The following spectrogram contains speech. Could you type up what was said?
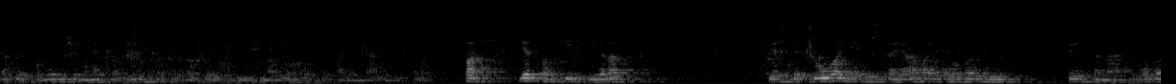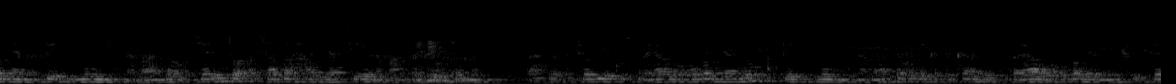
dakle, spomenut ćemo neka od njih kako je došlo u hadisima Allahov poslanika, alaihi sallam. Pa, jedno od tih dijela jeste čuvanje i ustrajavanje u obavljanju pet namaza, u obavljanju pet dnevnih namaza općenito, a sabaha i jacije namaza posebno. Dakle, da čovjek ustrajava u obavljanju pet dnevnih namaza, ovdje kad se kaže ustrajava u obavljanju, misli se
